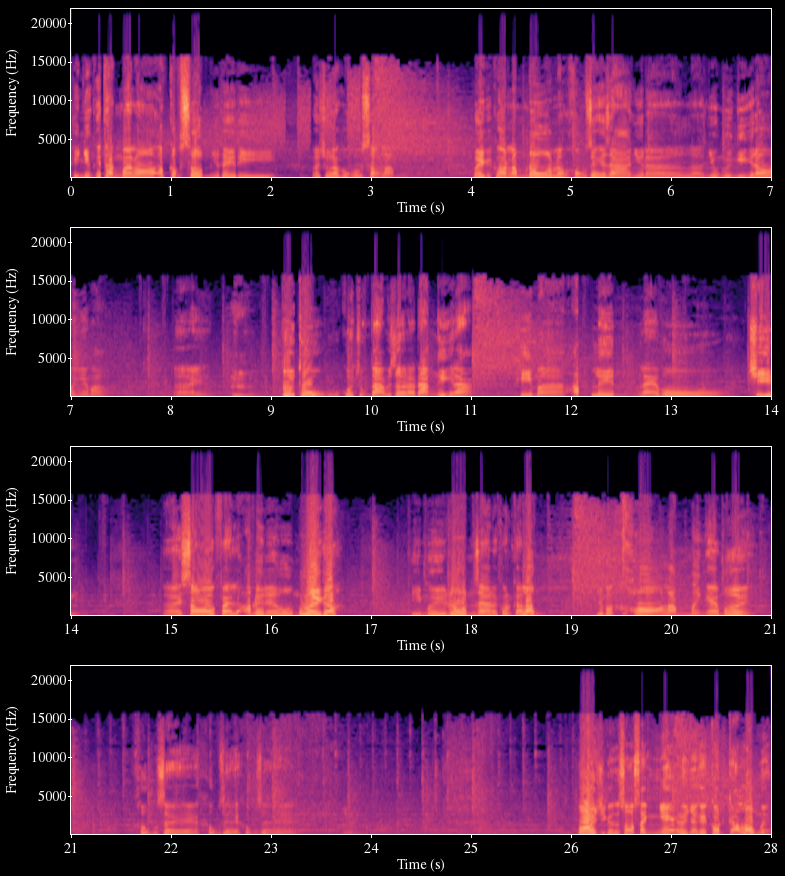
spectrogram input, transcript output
Thì những cái thằng mà nó up cấp sớm như thế thì Nói chung là cũng không sợ lắm. Mấy cái con 5 đô nó cũng không dễ ra như là, là nhiều người nghĩ đâu anh em ạ. Đấy. Đối thủ của chúng ta bây giờ là đang nghĩ là Khi mà up lên level 9 Đấy sau phải là up lên level 10 cơ. Thì mới roll ra là con cá lông. Nhưng mà khó lắm anh em ơi. Không dễ, không dễ, không dễ. Tôi chỉ cần so sánh nhẹ thôi nhá Cái con cá lông ấy.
